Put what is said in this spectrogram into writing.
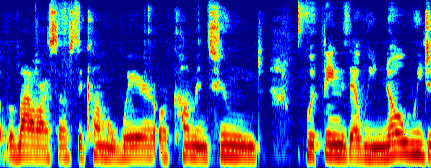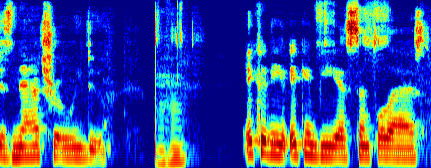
allow ourselves to come aware or come in tuned with things that we know we just naturally do. Mm-hmm. It could it can be as simple as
